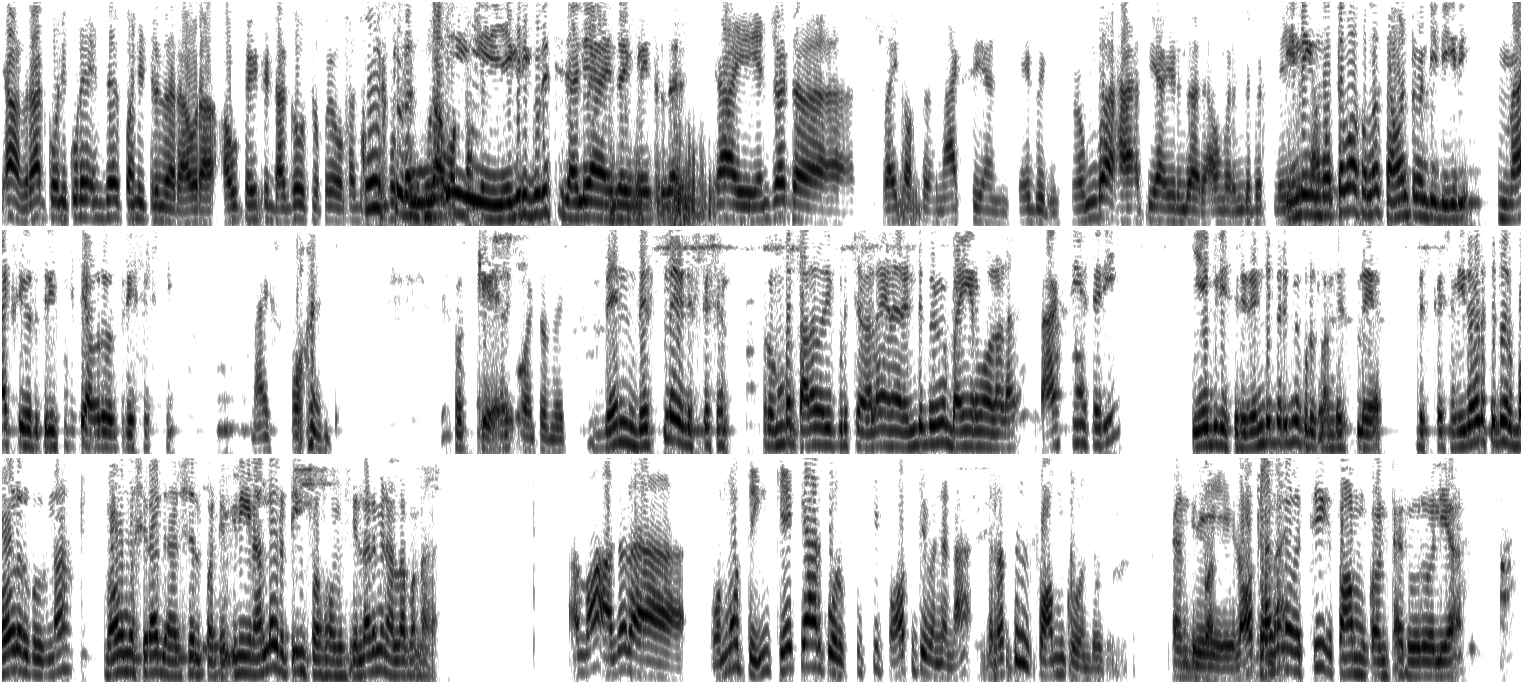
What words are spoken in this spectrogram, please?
யா விராட் கோலி கூட என்ஜாய் பண்ணிட்டு இருந்தாரு அவர் அவுட் ஆயிட்டு டக் அவுட்ல போய் மாதிரி எகிரி குதிச்சு ஜாலியா என்ஜாய் பண்ணிட்டு இருந்தாரு yeah enjoy the strike of the Maxi and ABD ரொம்ப ஹாப்பியா இருந்தாரு அவங்க ரெண்டு பேர் இன்னைக்கு மொத்தமா சொன்னா செவன் டுவெண்ட்டி டிகிரி மேக்ஸ் ஒரு த்ரீ சிக்ஸ்டி அவர் ஒரு three sixty Max point okay then best player discussion ரொம்ப தலைவலி பிடிச்ச வேலை. ஏன்னா ரெண்டு பேருமே பயங்கரமா விளையாடாங்க மேக்ஸியும் சரி ஏபிடி சரி. ரெண்டு பேருக்குமே கொடுக்கலாம் பெஸ்ட் பிளேயர் டிஸ்கஷன் இதோட சேர்த்து ஒரு பவுலர் கொடுக்கணும் முகமது சிராஜ் ஹர்ஷல் பட்டேல். இன்னைக்கு நல்ல ஒரு டீம் பர்ஃபார்மன்ஸ் எல்லாருமே நல்லா பண்ணாங்க. ஆமா அதோட ஒன் மோர் திங் கேகேஆருக்கு ஒரு குட்டி பாசிட்டிவ் என்னன்னா ரசல் ஃபார்முக்கு வந்தது. கதலை வச்சு ஃபார்ம் கொண்டாரு ஒரு வழியா.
